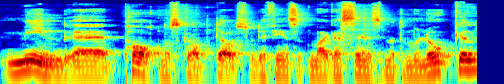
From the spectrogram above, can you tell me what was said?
mindre partnerskap då. Så det finns ett magasin som heter Monocle.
